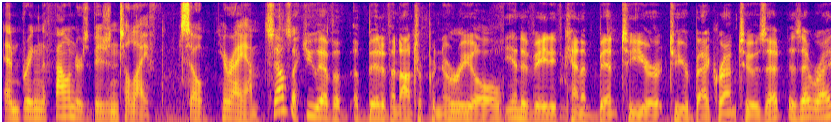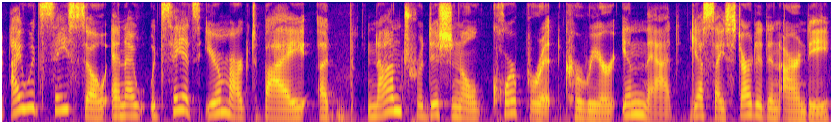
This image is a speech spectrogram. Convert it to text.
and bring the founder's vision to life. So here I am. Sounds like you have a, a, bit of an entrepreneurial, innovative kind of bent to your to your background too. Is that is that right? I would say so, and I would say it's earmarked by a non-traditional corporate career. In that, yes, I started in R and D,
